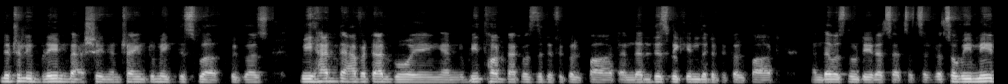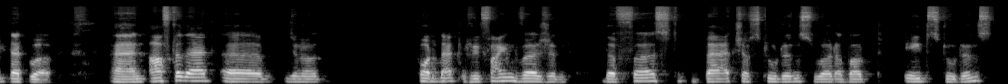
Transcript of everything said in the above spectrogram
literally brain bashing and trying to make this work because we had the avatar going and we thought that was the difficult part. And then this became the difficult part and there was no data sets, etc. So we made that work. And after that, uh, you know, for that refined version, the first batch of students were about eight students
